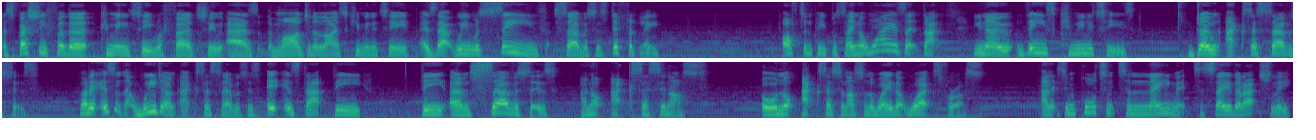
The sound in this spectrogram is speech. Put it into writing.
especially for the community referred to as the marginalised community, is that we receive services differently. Often people saying, oh, why is it that, you know, these communities don't access services? But it isn't that we don't access services, it is that the, the um, services are not accessing us or not accessing us in a way that works for us. And it's important to name it, to say that actually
